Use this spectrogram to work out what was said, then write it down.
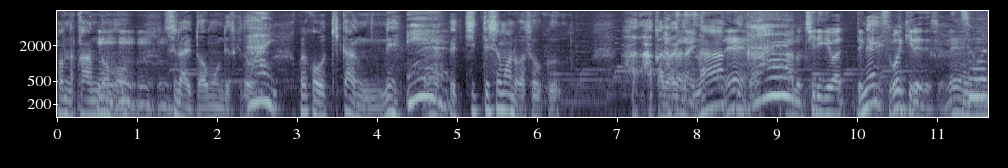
そんな感動もうんうんうんうん。しないとは思うんですけど、はい。これこう期間ね、ええ。で散ってしまうのがすごくは測られてるなっていうか、はい。あの散り際ってね。すごい綺麗ですよね。そう。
